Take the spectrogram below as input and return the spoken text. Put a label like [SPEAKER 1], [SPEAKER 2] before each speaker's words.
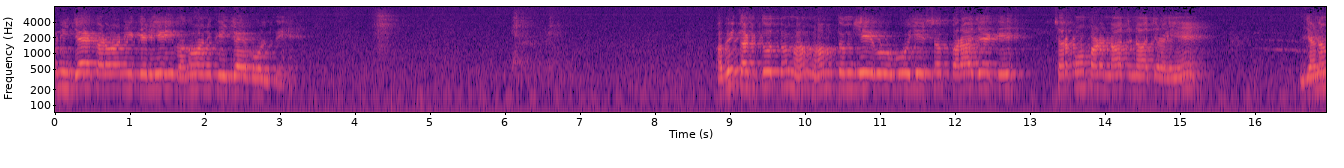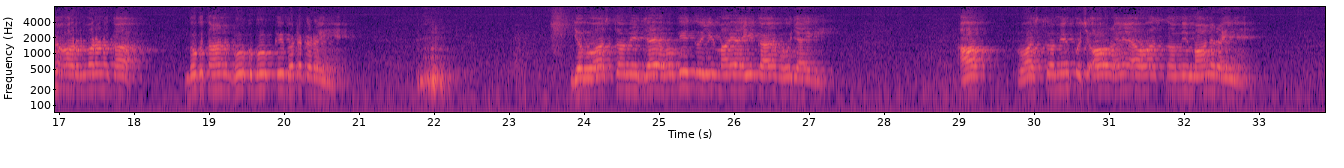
[SPEAKER 1] अपनी जय करवाने के लिए ही भगवान की जय बोलते हैं। अभी तक तो तुम, हम हम तुम ये, वो वो, ये सब पराजय के सड़कों पर नाच नाच रहे हैं। जन्म और मरण का भुगतान भोग भोग के भटक रहे हैं। जब वास्तव में जय होगी तो ये माया ही गायब हो जाएगी। आप वास्तव में कुछ और हैं, अवास्तव में मान रहे हैं।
